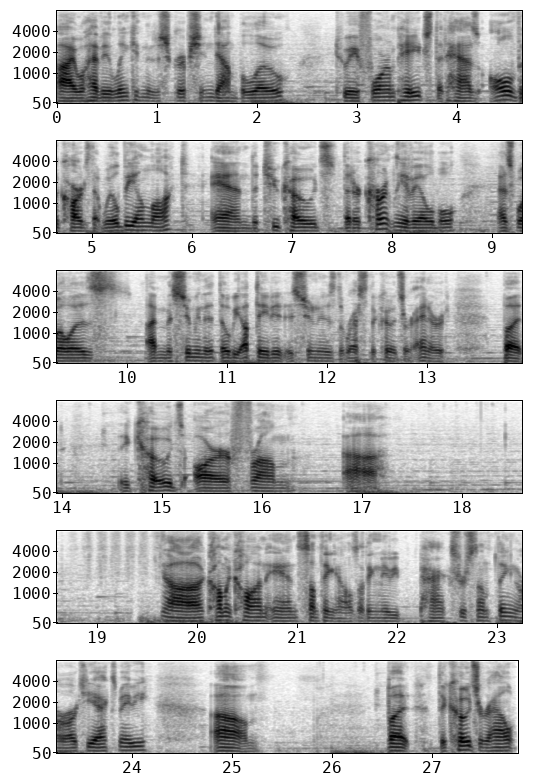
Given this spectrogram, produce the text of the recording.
I will have a link in the description down below to a forum page that has all of the cards that will be unlocked and the two codes that are currently available as well as I'm assuming that they'll be updated as soon as the rest of the codes are entered. But the codes are from uh, uh, Comic Con and something else. I think maybe PAX or something, or RTX maybe. Um, but the codes are out.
